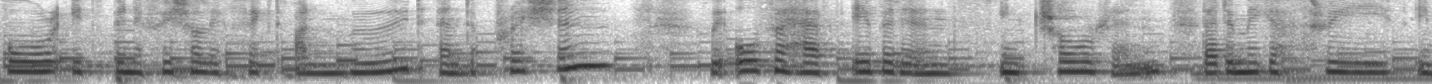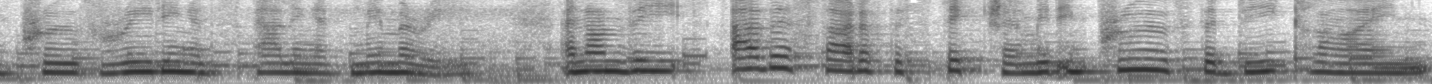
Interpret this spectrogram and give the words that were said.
for its beneficial effect on mood and depression, We also have evidence in children that omega 3s improve reading and spelling and memory. And on the other side of the spectrum, it improves the decline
